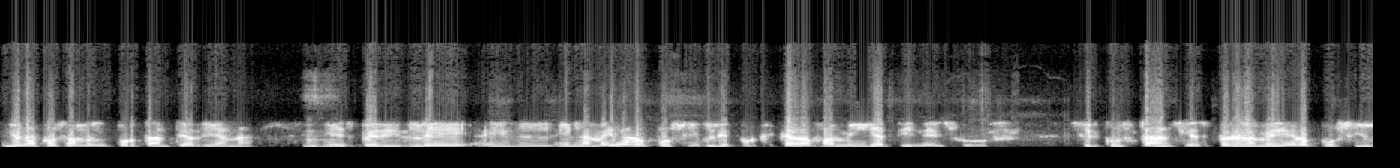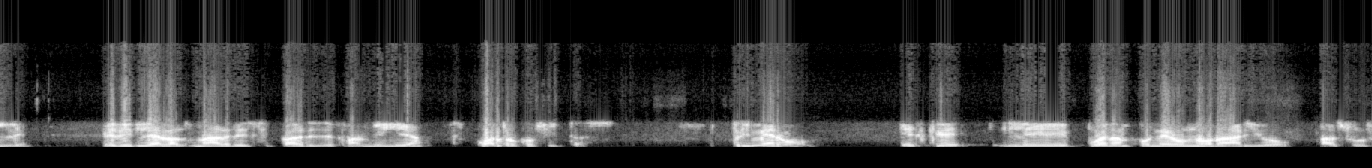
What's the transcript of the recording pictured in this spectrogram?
Y una cosa muy importante, Adriana, es pedirle en, la medida de lo posible, porque cada familia tiene sus circunstancias, pero en la medida de lo posible, pedirle a las madres y padres de familia cuatro cositas. Primero, es que le puedan poner un horario a sus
